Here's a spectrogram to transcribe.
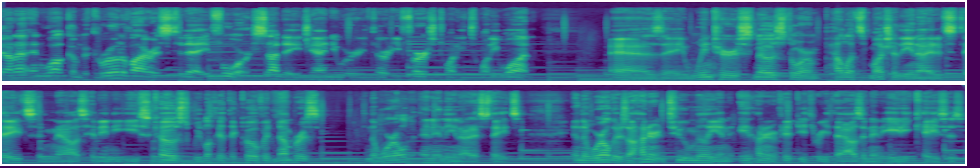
McDonough, and welcome to Coronavirus Today for Sunday, January 31st, 2021. As a winter snowstorm pellets much of the United States and now is hitting the East Coast, we look at the COVID numbers in the world and in the United States. In the world, there's 102,853,080 cases.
